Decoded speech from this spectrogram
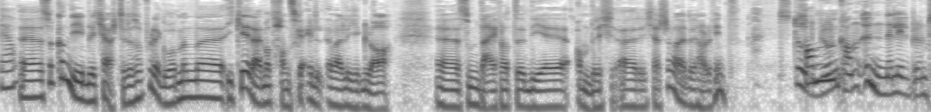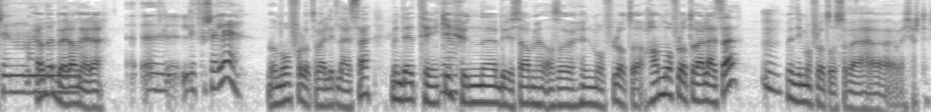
Ja. Eh, Så kan de bli kjærester, og så får det gå. Men eh, ikke regn med at han skal være like glad eh, som deg for at de andre er kjærester, da, eller har det fint. Storebroren kan unne lillebroren sin en, Ja, det bør han gjøre. litt forskjellig. Nå må hun få lov til å være litt lei seg, men det trenger ikke hun eh, bry seg om. Altså, hun må å, han må få lov til å være lei seg, Mm. men de må få lov til også å være, være kjærester.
